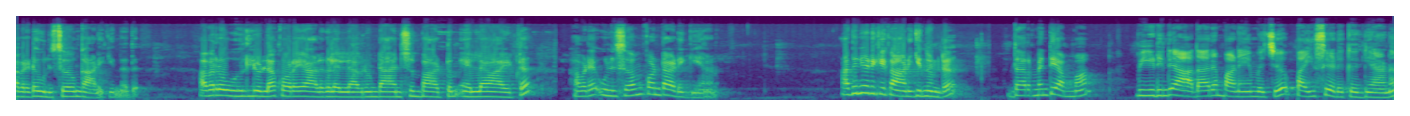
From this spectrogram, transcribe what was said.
അവരുടെ ഉത്സവം കാണിക്കുന്നത്. അവരുടെ ഊരിലുള്ള കുറേ ആളുകൾ എല്ലാവരും ഡാൻസും പാട്ടും എല്ലാം ആയിട്ട് അവിടെ ഉത്സവം കൊണ്ടാടുകയാണ്. അതിനിടയ്ക്ക് കാണിക്കുന്നുണ്ട് ധർമ്മന്റെ അമ്മ വീടിന്റെ ആധാരം പണയം വെച്ച് പൈസ എടുക്കുകയാണ്.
